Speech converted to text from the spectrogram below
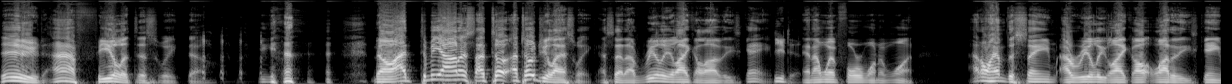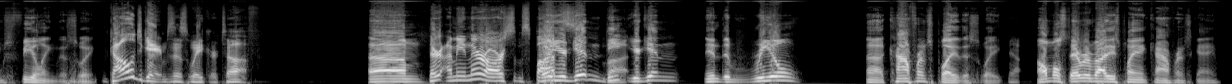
dude. I feel it this week, though. no, I. To be honest, I told I told you last week. I said I really like a lot of these games. You did. and I went four one and one. I don't have the same. I really like a lot of these games feeling this week. College games this week are tough. Um, There, I mean, there are some spots. well, you're getting deep, you're getting into real uh, conference play this week. Yeah. Almost everybody's playing conference games.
